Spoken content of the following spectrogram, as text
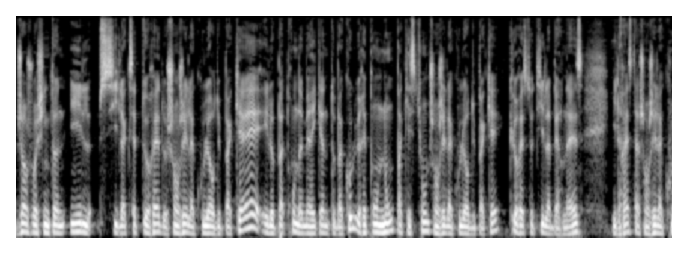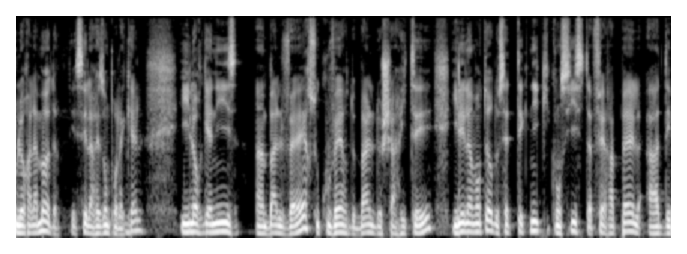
George Washington Hill s'il accepterait de changer la couleur du paquet, et le patron d'American Tobacco lui répond non, pas question de changer la couleur du paquet. Que reste-t-il à Bernays? Il reste à changer la couleur à la mode, et c'est la raison pour laquelle il organise un bal vert sous couvert de balles de charité. Il est l'inventeur de cette technique qui consiste à faire appel à des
